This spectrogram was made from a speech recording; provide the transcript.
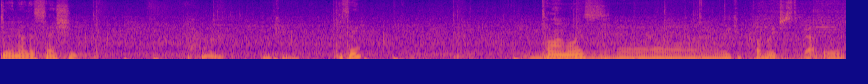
do another session Okay. do you think time wise Uh, we could probably just about do it.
